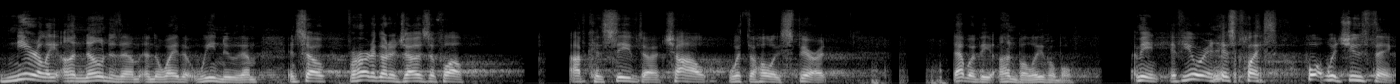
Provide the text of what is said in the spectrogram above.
nearly unknown to them in the way that we knew them. And so for her to go to Joseph, well, I've conceived a child with the Holy Spirit, that would be unbelievable. I mean, if you were in his place, what would you think?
